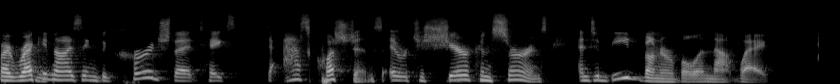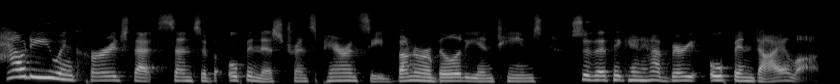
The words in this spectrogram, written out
by mm. recognizing mm. the courage that it takes to ask questions or to share concerns and to be vulnerable in that way. How do you encourage that sense of openness, transparency, vulnerability in teams so that they can have very open dialogue?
